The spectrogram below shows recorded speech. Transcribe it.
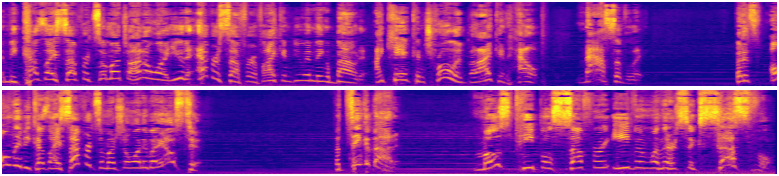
And because I suffered so much, I don't want you to ever suffer if I can do anything about it. I can't control it, but I can help massively. But it's only because I suffered so much, I don't want anybody else to. But think about it. Most people suffer even when they're successful.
